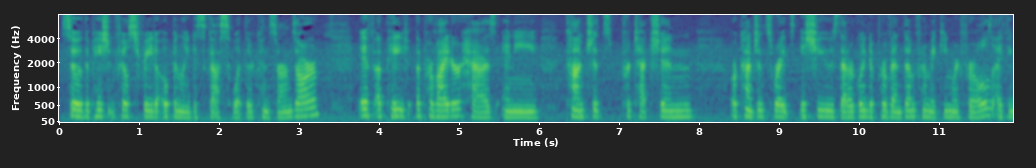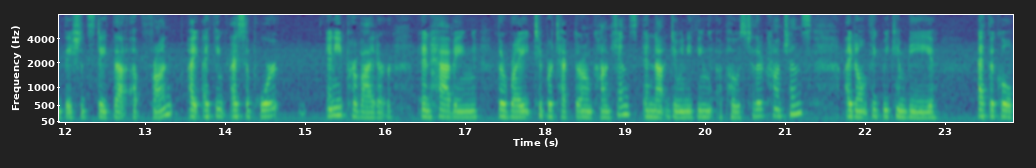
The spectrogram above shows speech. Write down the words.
so the patient feels free to openly discuss what their concerns are if a, pa- a provider has any conscience protection or conscience rights issues that are going to prevent them from making referrals i think they should state that up front I, I think i support any provider in having the right to protect their own conscience and not do anything opposed to their conscience. I don't think we can be ethical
